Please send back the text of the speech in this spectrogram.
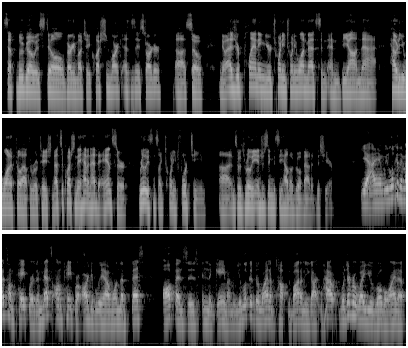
Seth Lugo is still very much a question mark as a starter. Uh, so, you know, as you're planning your 2021 Mets and, and beyond that, how do you want to fill out the rotation? That's a question they haven't had to answer really since like 2014. Uh, and so it's really interesting to see how they'll go about it this year. Yeah, I mean, we look at the Mets on paper. The Mets on paper arguably have one of the best offenses in the game. I mean, you look at their lineup top to bottom, you got how, whichever way you roll the lineup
